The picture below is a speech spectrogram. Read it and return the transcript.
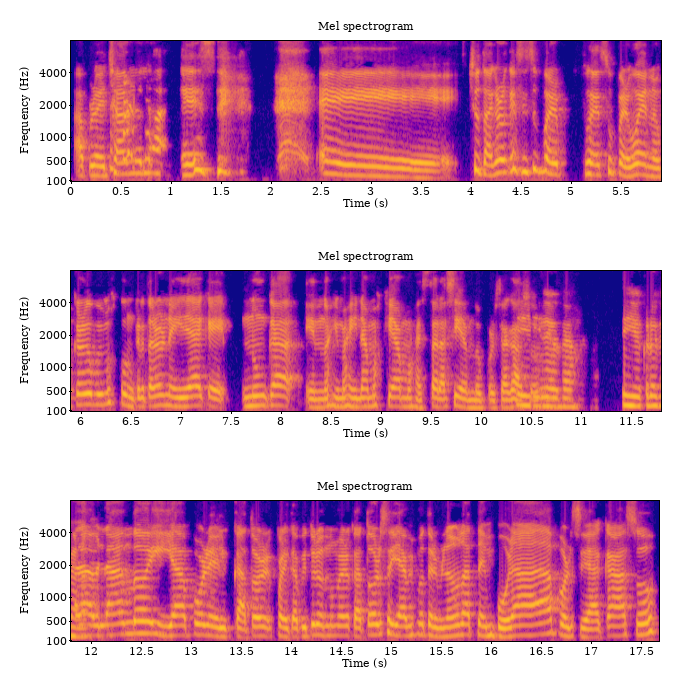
aprovechándola, este, eh, chuta, creo que sí super, fue súper bueno, creo que pudimos concretar una idea que nunca eh, nos imaginamos que íbamos a estar haciendo, por si acaso. Sí, yo creo, sí, yo creo que no. hablando y ya por el 14, por el capítulo número 14, ya mismo terminando una temporada, por si acaso.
